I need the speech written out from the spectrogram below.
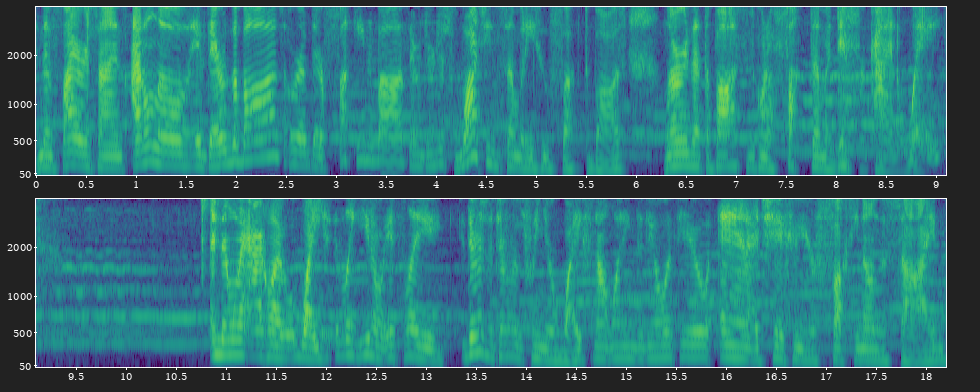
And then fire signs i don't know if they're the boss or if they're fucking the boss or they're just watching somebody who fucked the boss learn that the boss is going to fuck them a different kind of way. And then when I act like wife, like you know, it's like there's a difference between your wife not wanting to deal with you and a chick who you're fucking on the side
